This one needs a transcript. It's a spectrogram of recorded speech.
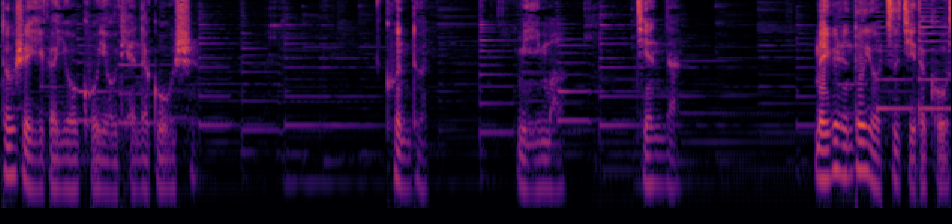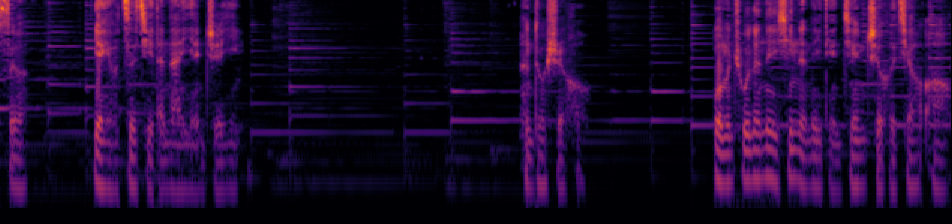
都是一个有苦有甜的故事。困顿、迷茫、艰难，每个人都有自己的苦涩，也有自己的难言之隐。很多时候。我们除了内心的那点坚持和骄傲，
